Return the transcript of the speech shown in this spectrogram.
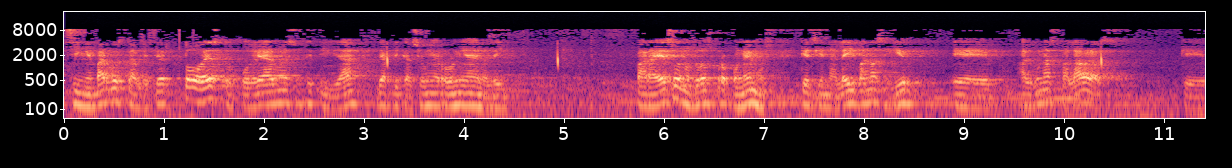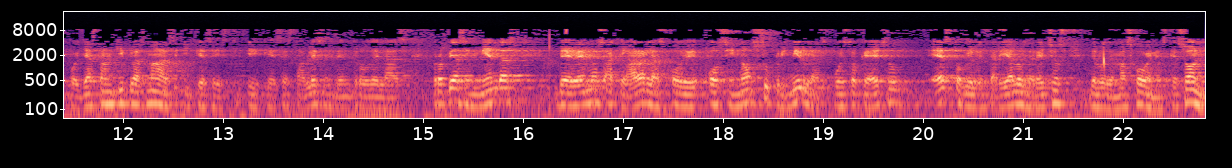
Sin embargo, establecer todo esto podría dar una subjetividad de aplicación errónea de la ley. Para eso nosotros proponemos que si en la ley van a seguir eh, algunas palabras que pues ya están aquí plasmadas y que, se, y que se establecen dentro de las propias enmiendas, debemos aclararlas o, de, o si no suprimirlas, puesto que de hecho esto violentaría los derechos de los demás jóvenes, que son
